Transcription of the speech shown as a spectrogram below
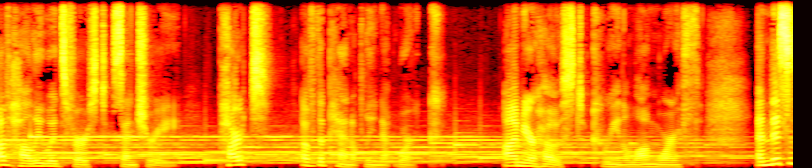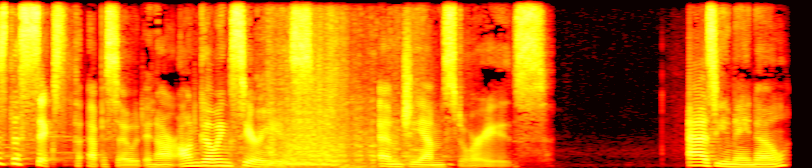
of Hollywood's first century, part of the Panoply Network. I'm your host, Karina Longworth, and this is the sixth episode in our ongoing series, MGM Stories. As you may know,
